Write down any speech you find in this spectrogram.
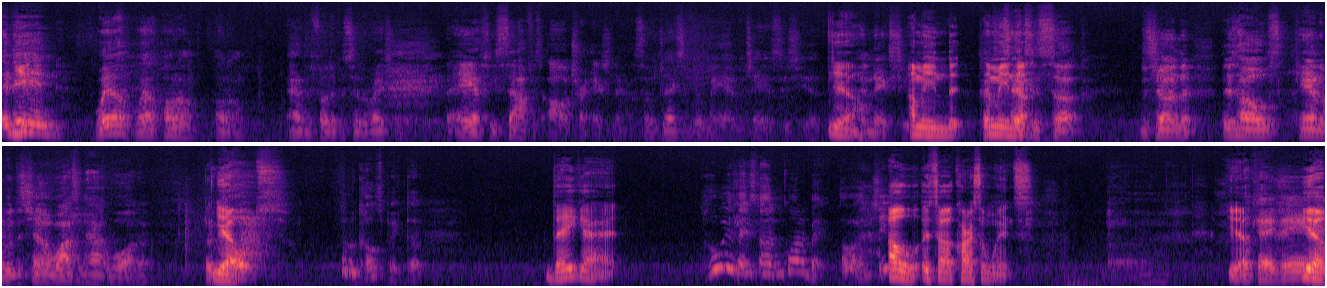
And You- then, well, well, hold on, hold on. After further consideration, the AFC South is all trash now, so Jacksonville may have a chance this year yeah. and next year. I mean, the, I mean, the the, Texans suck. Deshaun, this whole scandal with Deshaun Watson hot water. The Yeah. Colts, who the Colts picked up? they got Who is they starting quarterback? Oh. Oh, it's uh, Carson Wentz. Yeah. Okay, then. Yeah,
